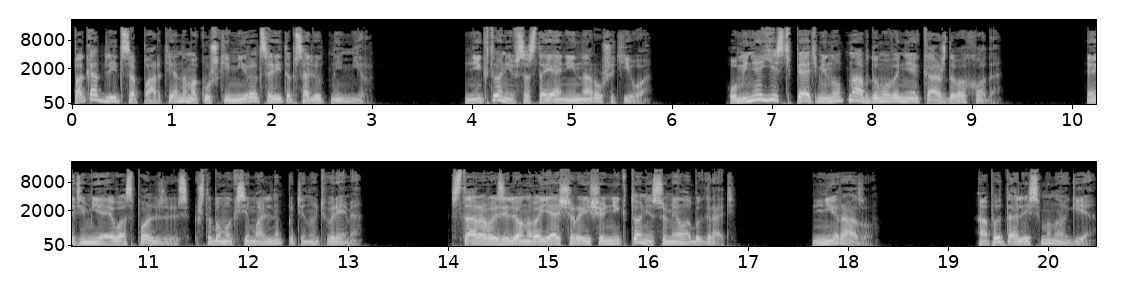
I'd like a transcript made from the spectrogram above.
Пока длится партия, на макушке мира царит абсолютный мир. Никто не в состоянии нарушить его. У меня есть пять минут на обдумывание каждого хода. Этим я и воспользуюсь, чтобы максимально потянуть время. Старого зеленого ящера еще никто не сумел обыграть. Ни разу. А пытались многие.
